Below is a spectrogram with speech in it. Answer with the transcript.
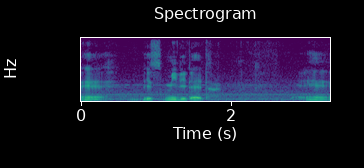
uh, this MIDI data uh,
